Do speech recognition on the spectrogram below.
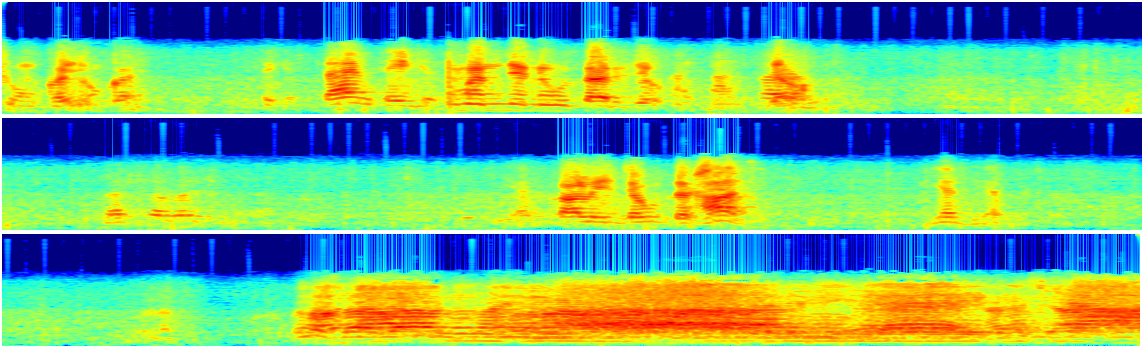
શું કયું કઈ? ટાઈમ થઈ ગયો. મંદિર ને ઉતારજો કાલે કાળી ચૌદશ. હા યાદ. Padam Mahimadhani Jai Kachyam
